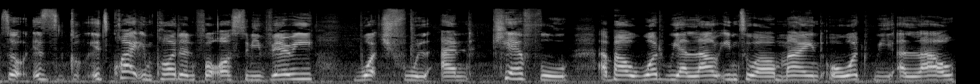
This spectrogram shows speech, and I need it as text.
So it's it's quite important for us to be very watchful and careful about what we allow into our mind or what we allow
